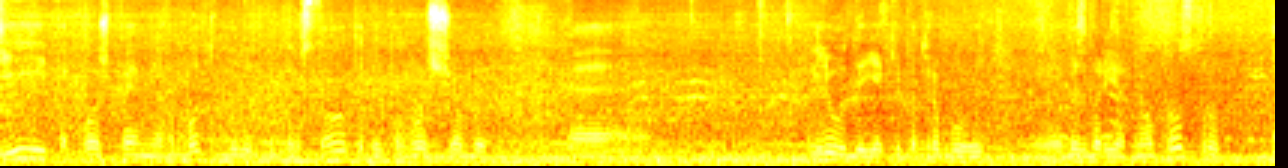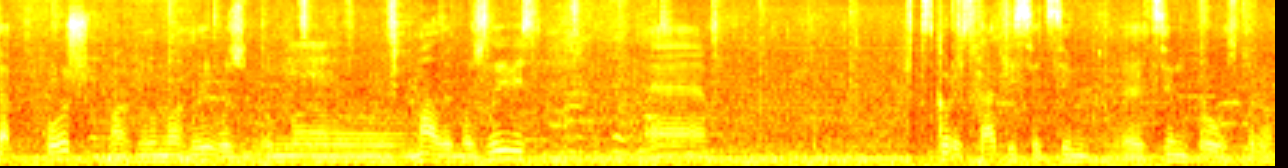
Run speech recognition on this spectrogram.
дії, також певні роботи будуть використовувати для того, щоб е, люди, які потребують е, безбар'єрного простору, також могли, могли мали можливість. Скористатися цим, е, цим простором.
